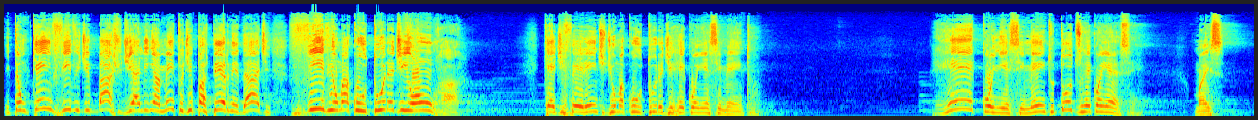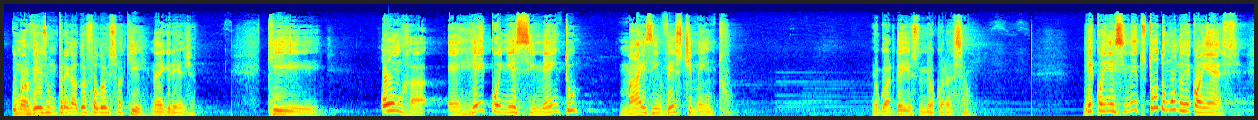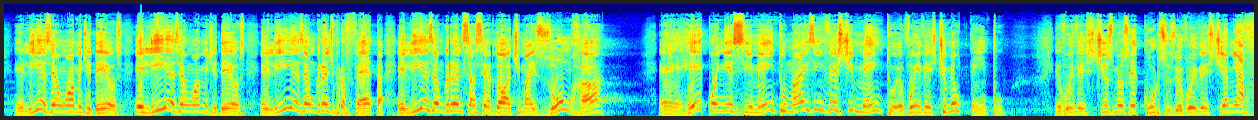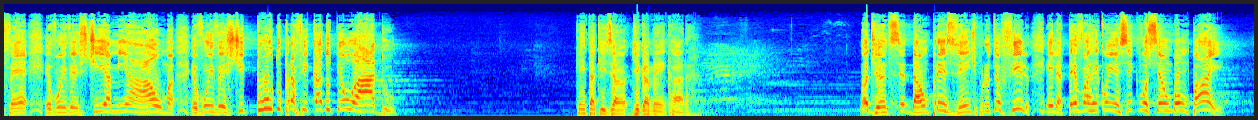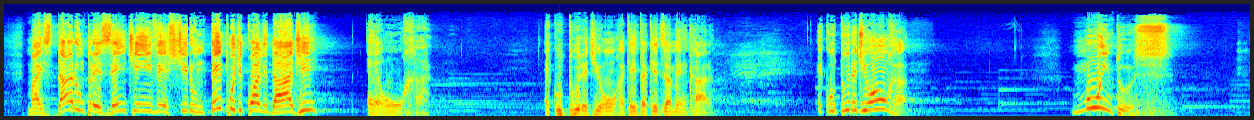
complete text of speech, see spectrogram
Então, quem vive debaixo de alinhamento de paternidade, vive uma cultura de honra, que é diferente de uma cultura de reconhecimento. Reconhecimento, todos reconhecem, mas uma vez um pregador falou isso aqui na igreja, que honra é reconhecimento mais investimento. Eu guardei isso no meu coração. Reconhecimento, todo mundo reconhece. Elias é um homem de Deus, Elias é um homem de Deus, Elias é um grande profeta, Elias é um grande sacerdote, mas honra é reconhecimento mais investimento. Eu vou investir o meu tempo, eu vou investir os meus recursos, eu vou investir a minha fé, eu vou investir a minha alma, eu vou investir tudo para ficar do teu lado. Quem está aqui, diga amém, cara. Não adianta você dar um presente para o teu filho. Ele até vai reconhecer que você é um bom pai. Mas dar um presente e investir um tempo de qualidade é honra. É cultura de honra. Quem está aqui diz amém, cara? É cultura de honra. Muitos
